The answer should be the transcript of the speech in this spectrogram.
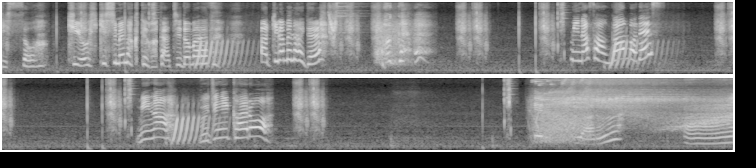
いっそ気を引き締めなくては立ち止まらず諦めないで。皆さんガンバです。みんな無事に帰ろうえやるうーん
